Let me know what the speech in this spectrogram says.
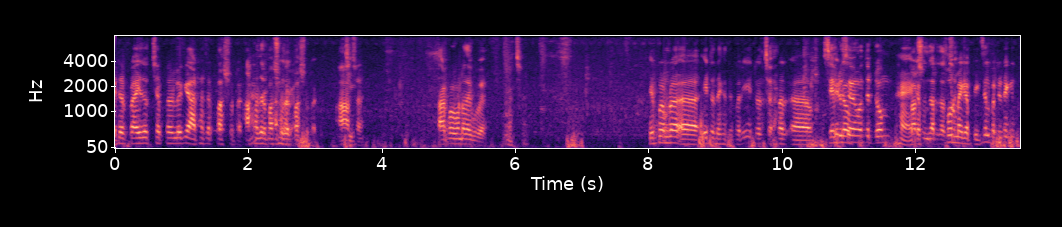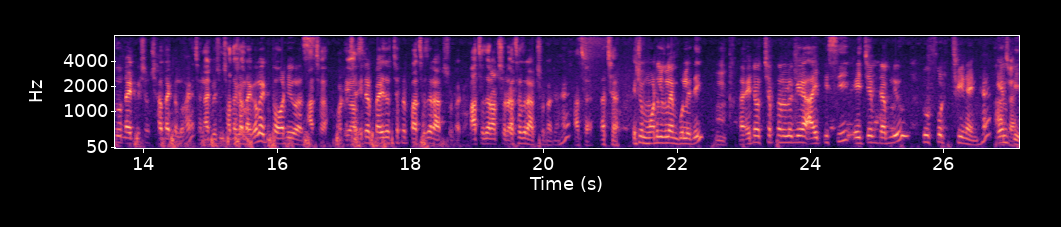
এটার প্রাইস হচ্ছে আপনার লোকে আট হাজার পাঁচশো টাকা। 8,500 হাজার পাঁচশো টাকা। আচ্ছা। তারপর কোনটা দেখবে? আচ্ছা। এরপর আমরা এটা দেখাতে পারি। এটা হচ্ছে আচ্ছা। আপনার সেম টু সেম মধ্যে ডোম হ্যাঁ ভার্সন যারা মেগাপিক্সেল বাট এটা কিন্তু নাইট ভিশন সাদা কালো হ্যাঁ? আচ্ছা নাইট ভিশন সাদা সাদা কালো। এটা তো অডিও আছে। আচ্ছা অডিও আচ্ছা, আছে। এটার প্রাইস হচ্ছে আপনার পাঁচ হাজার আটশো টাকা। 5800 পাঁচ টাকা। হাজার আটশো টাকা হ্যাঁ? আচ্ছা। আচ্ছা একটু মডেলগুলো আমি বলে দিই। এটা হচ্ছে আপনার IPC W two four three nine হ্যাঁ? আচ্ছা। MP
